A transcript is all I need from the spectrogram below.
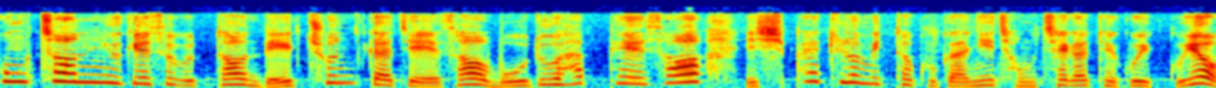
홍천 휴게소부터 내촌까지 해서 모두 합해서 18km 구간이 정체가 되고 있고요.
